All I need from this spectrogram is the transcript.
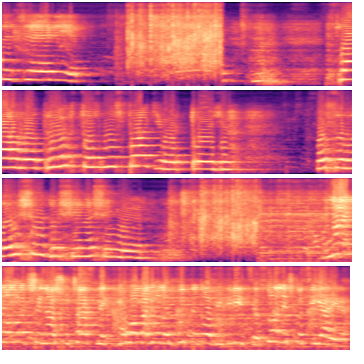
Рік. Слава тих, хто з неспокій вартує, веселивши душі наші мир. Наймолодший наш учасник, його малюнок, будьте добрі, дивіться, сонечко сіяє.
